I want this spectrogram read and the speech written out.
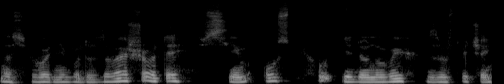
На сьогодні буду завершувати. Всім успіху і до нових зустрічей!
